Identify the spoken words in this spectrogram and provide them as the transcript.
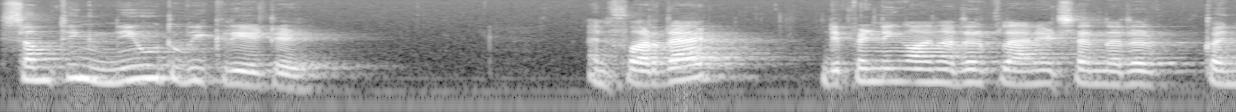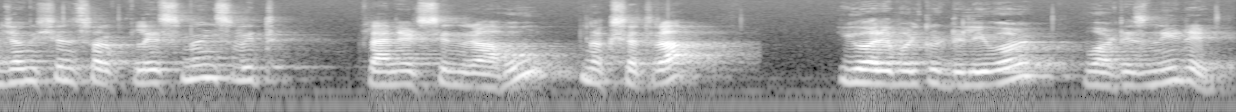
something new to be created. And for that, depending on other planets and other conjunctions or placements with planets in Rahu, Nakshatra, you are able to deliver what is needed.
